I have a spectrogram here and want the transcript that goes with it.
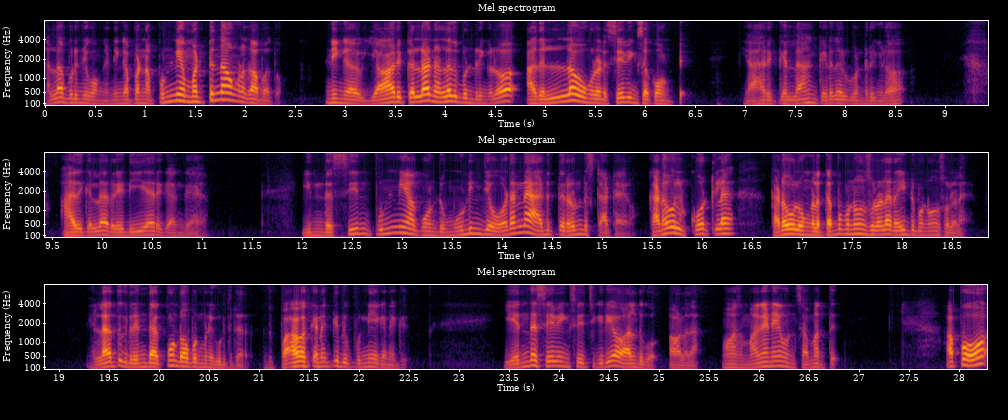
நல்லா புரிஞ்சுக்கோங்க. நீங்கள் பண்ண புண்ணியம் மட்டும்தான் உங்களை காப்பாற்றும் நீங்கள் யாருக்கெல்லாம் நல்லது பண்ணுறீங்களோ அதெல்லாம் உங்களோட சேவிங்ஸ் அக்கௌண்ட் யாருக்கெல்லாம் கெடுதல் பண்ணுறீங்களோ அதுக்கெல்லாம் ரெடியாக இருக்காங்க. இந்த சீன் புண்ணிய அக்கௌண்ட்டு முடிஞ்ச உடனே அடுத்த ரவுண்டு ஸ்டார்ட் ஆயிரும். கடவுள் கோர்ட்டில் கடவுள் உங்களை தப்பு பண்ணவும் சொல்லலை ரைட்டு பண்ணவும் சொல்லலை. எல்லாத்துக்கும் ரெண்டு அக்கௌண்ட் ஓப்பன் பண்ணி கொடுத்துட்டாரு. இது பாவ கணக்கு இது புண்ணிய கணக்கு. எந்த சேவிங்ஸ் வச்சுக்கிறியோ வாழ்ந்துக்கோ அவ்வளோதான் உன் மகனே உன் சமத்து. அப்போது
